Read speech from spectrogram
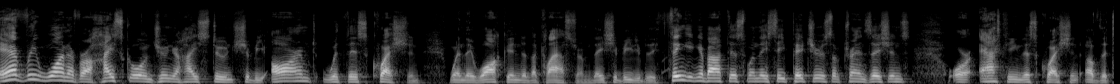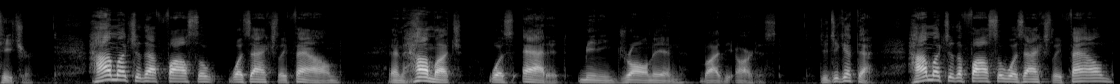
Every one of our high school and junior high students should be armed with this question when they walk into the classroom. They should be thinking about this when they see pictures of transitions or asking this question of the teacher. How much of that fossil was actually found and how much was added, meaning drawn in by the artist? Did you get that? How much of the fossil was actually found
